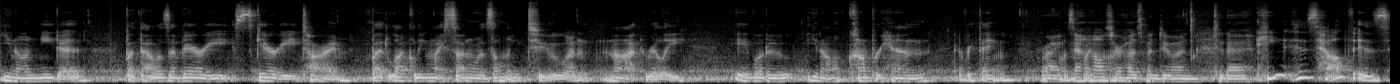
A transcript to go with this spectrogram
you know, needed. But that was a very scary time. But luckily, my son was only two and not really able to, you know, comprehend everything. Right. Now how's your husband doing today? He his health is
